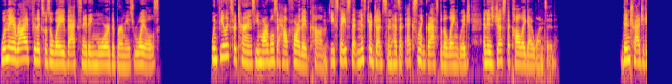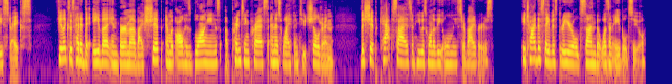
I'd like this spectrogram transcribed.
When they arrived, Felix was away vaccinating more of the Burmese royals. When Felix returns, he marvels at how far they've come. He states that Mr. Judson has an excellent grasp of the language and is just the colleague I wanted. Then tragedy strikes. Felix is headed to Ava in Burma by ship and with all his belongings, a printing press, and his wife and two children. The ship capsized and he was one of the only survivors. He tried to save his three year old son but wasn't able to.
